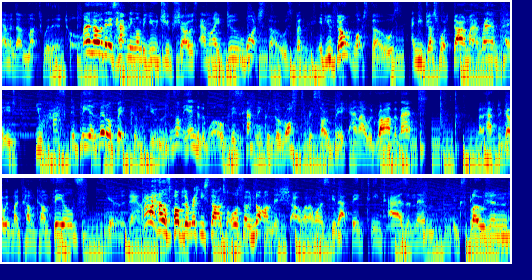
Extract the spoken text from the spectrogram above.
Haven't done much with it at all. I know that it's happening on the YouTube shows, and I do watch those, but if you don't watch those and you just watch Dynamite and Rampage, you have to be a little bit confused. It's not the end of the world because this is happening because the roster is so big, and I would rather that. But I have to go with my Tum Tum Fields. Let's get it down. Powerhouse Hobbs and Ricky Starks were also not on this show, and I want to see that big Team Taz and them explosion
